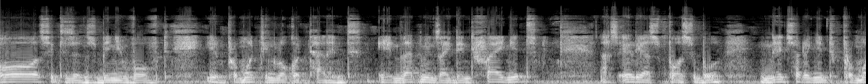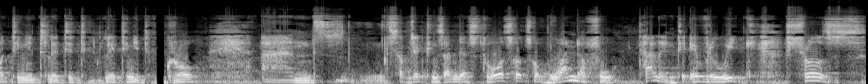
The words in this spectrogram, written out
all citizens being involved in promoting local talent, and that means identifying it as early as possible, nurturing it, promoting it, let it letting it grow, and subjecting Zambians to all sorts of wonderful talent every week. Shows,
